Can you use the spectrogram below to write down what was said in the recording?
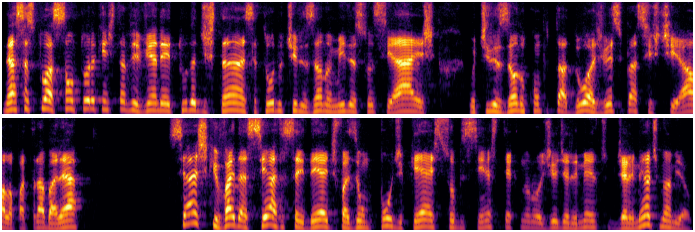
nessa situação toda que a gente está vivendo aí, tudo à distância, tudo utilizando mídias sociais, utilizando o computador, às vezes para assistir aula, para trabalhar, você acha que vai dar certo essa ideia de fazer um podcast sobre ciência e tecnologia de alimentos, de alimentos, meu amigo?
